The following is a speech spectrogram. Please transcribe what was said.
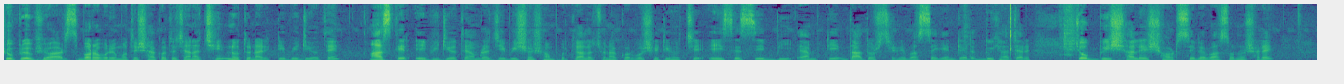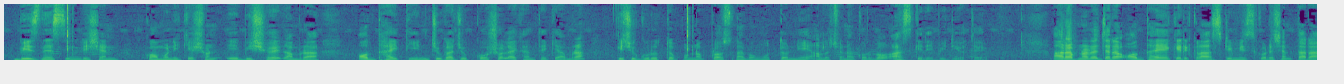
সুপ্রিয় ভিউয়ার্স বরাবরের মতো স্বাগত জানাচ্ছি নতুন আরেকটি ভিডিওতে। আজকের এই ভিডিওতে আমরা যে বিষয় সম্পর্কে আলোচনা করব সেটি হচ্ছে এইচএসসি বিএমটি দ্বাদশ শ্রেণি বা সেকেন্ড ইয়ার দুই হাজার চব্বিশ সালের শর্ট সিলেবাস অনুসারে বিজনেস, ইংলিশ অ্যান্ড কমিউনিকেশন এ বিষয়ের আমরা অধ্যায় তিন যোগাযোগ কৌশল, এখান থেকে আমরা কিছু গুরুত্বপূর্ণ প্রশ্ন এবং উত্তর নিয়ে আলোচনা করব আজকের এই ভিডিওতে। আর আপনারা যারা অধ্যায় একের ক্লাসটি মিস করেছেন, তারা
